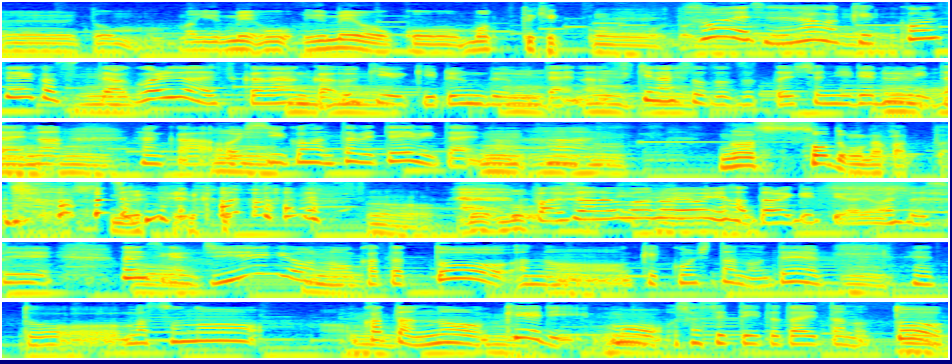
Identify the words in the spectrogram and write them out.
えーとまあ、夢を夢をこう持って結婚をそうですね。なんか結婚生活って憧れじゃないですか、なんかウキウキルンルンみたいな、うん好きな人とずっと一緒にいれるみたいな、うんなんか美味しいご飯食べてみたいな、うんうんうんはい、がそうでもなかったですね。うん。馬車の馬のように働けって言われましたし。何ですかね自営業の方とあの結婚したので、えっとまあ、その方の経理もさせていただいたのと、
